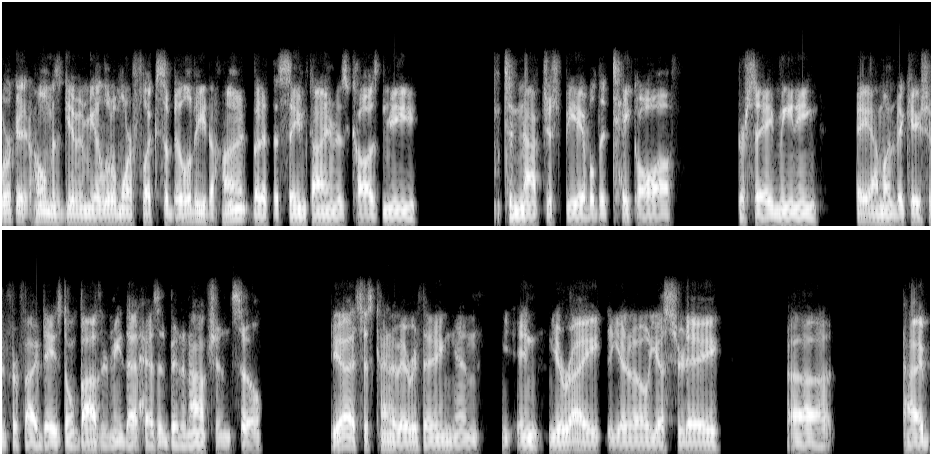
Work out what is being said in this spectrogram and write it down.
work at home has given me a little more flexibility to hunt, but at the same time has caused me to not just be able to take off per se, meaning, hey, I'm on vacation for five days, don't bother me. That hasn't been an option. So yeah, it's just kind of everything. And and you're right, you know, yesterday uh I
